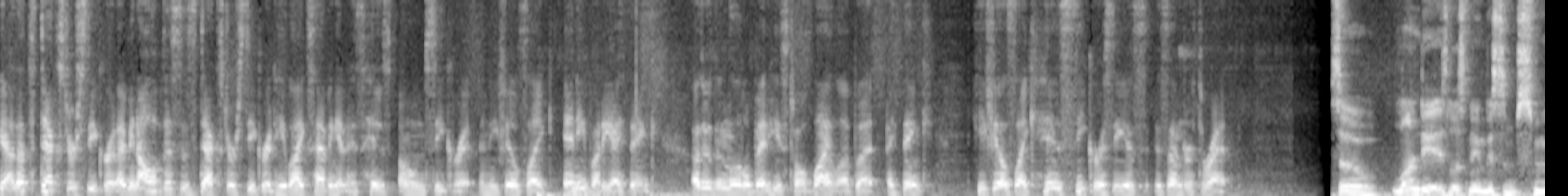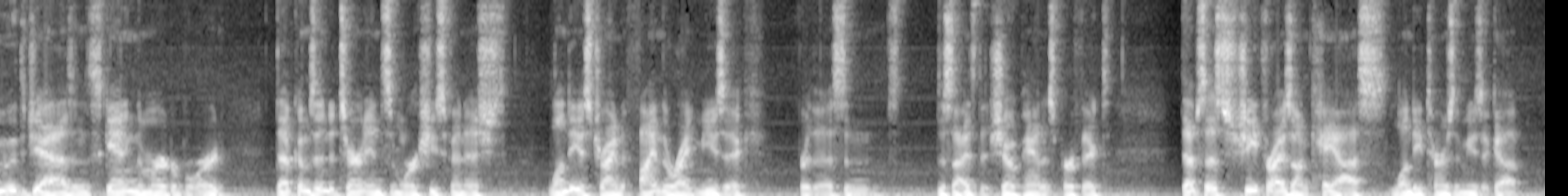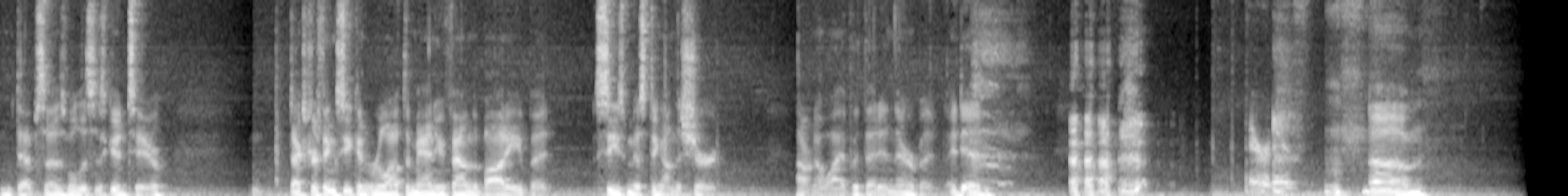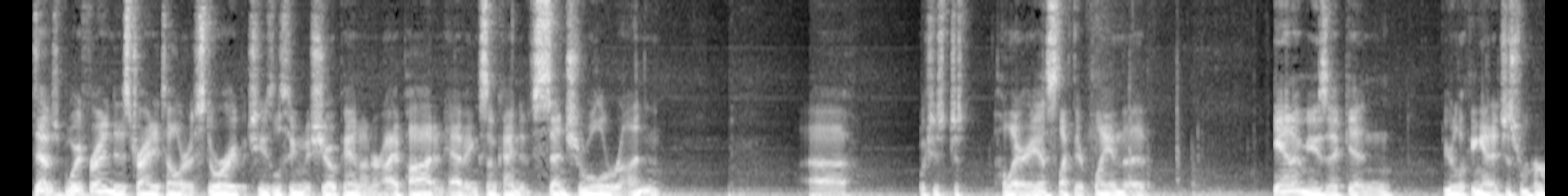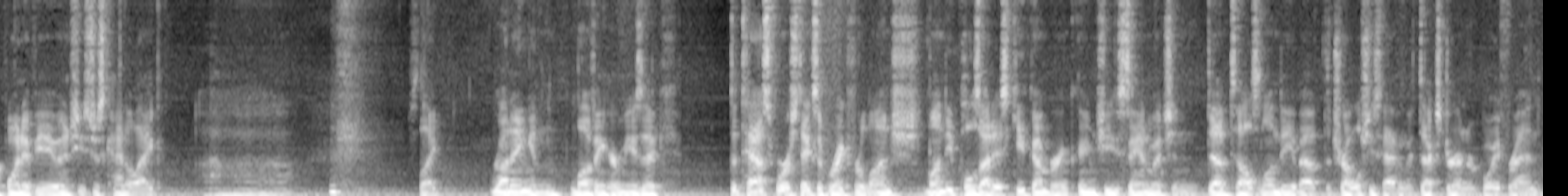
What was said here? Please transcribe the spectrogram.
Yeah, that's Dexter's secret. I mean, all of this is Dexter's secret. He likes having it as his own secret, and he feels like anybody, I think, other than the little bit he's told Lila, but I think he feels like his secrecy is, is under threat. So Lundy is listening to some smooth jazz and scanning the murder board. Deb comes in to turn in some work she's finished. Lundy is trying to find the right music for this and decides that Chopin is perfect. Deb says she thrives on chaos. Lundy turns the music up. Deb says, Well, this is good too. Dexter thinks he can rule out the man who found the body, but sees misting on the shirt. I don't know why I put that in there, but I did. There it is. Um, Deb's boyfriend is trying to tell her a story, but she's listening to Chopin on her iPod and having some kind of sensual run, uh, which is just hilarious. Like they're playing the piano music, and you're looking at it just from her point of view, and she's just kind of like, ah, just like running and loving her music. The task force takes a break for lunch. Lundy pulls out his cucumber and cream cheese sandwich, and Deb tells Lundy about the trouble she's having with Dexter and her boyfriend.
